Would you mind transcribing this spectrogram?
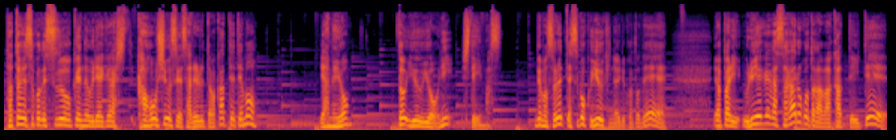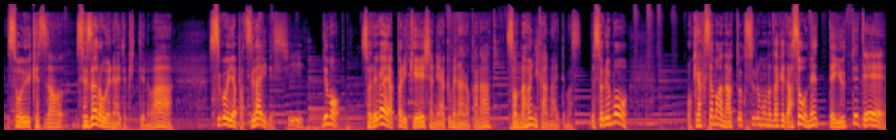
たとえそこで数億円の売り上げが下方修正されると分かっててもやめよう。というようにしています。でもそれってすごく勇気のいることでやっぱり売り上げが下がることが分かっていてそういう決断をせざるを得ない時っていうのはすごいやっぱ辛いですしでもそれがやっぱり経営者の役目なのかなそんな風に考えてます。でそれもお客様が納得するものだけ出そうねって言ってて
